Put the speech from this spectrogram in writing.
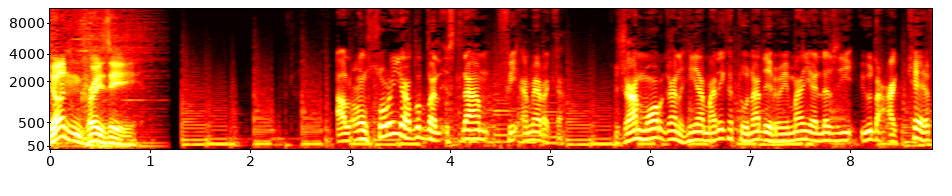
Gun Crazy. العنصرية ضد الإسلام في أمريكا. جان مورغان هي ملكة نادي الرماية الذي يدعى كيف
